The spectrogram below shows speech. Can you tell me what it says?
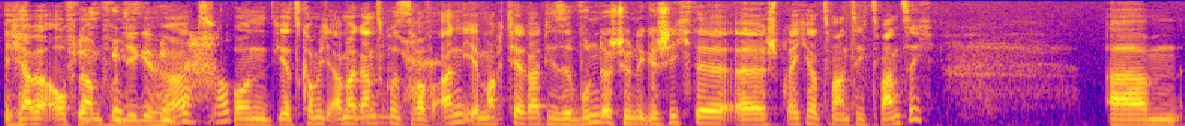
Ich habe Aufnahmen von dir gehört und jetzt komme ich einmal ganz kurz ja. darauf an. Ihr macht ja gerade diese wunderschöne Geschichte äh, Sprecher 2020. Ähm,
